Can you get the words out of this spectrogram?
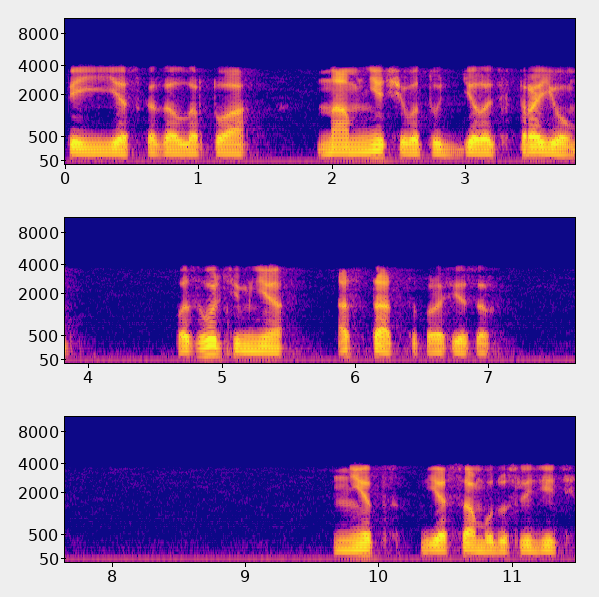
Пейе», — сказал Лартуа. «Нам нечего тут делать втроем. Позвольте мне остаться, профессор». «Нет», я сам буду следить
